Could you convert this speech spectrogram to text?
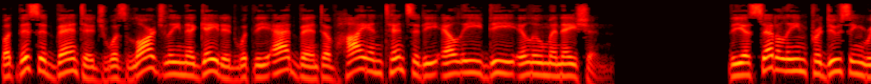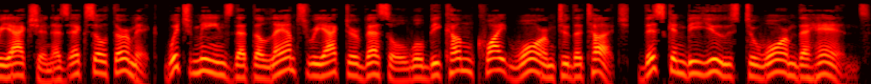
but this advantage was largely negated with the advent of high-intensity LED illumination. The acetylene-producing reaction is exothermic, which means that the lamp's reactor vessel will become quite warm to the touch, this can be used to warm the hands.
